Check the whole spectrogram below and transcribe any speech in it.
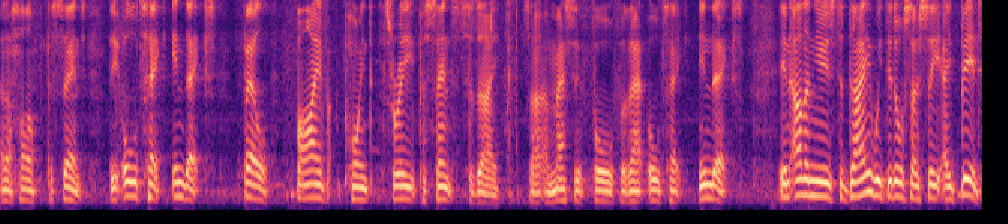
10.5%. The All Tech Index fell 5.3% today. So a massive fall for that All Tech Index. In other news today, we did also see a bid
